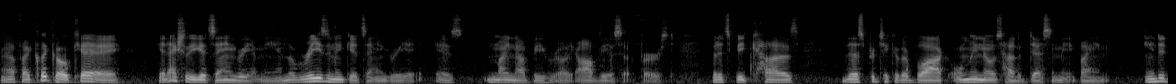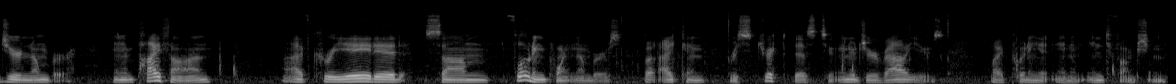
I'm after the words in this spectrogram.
Now if I click OK it actually gets angry at me and the reason it gets angry is might not be really obvious at first but it's because this particular block only knows how to decimate by an integer number. And in Python, I've created some floating point numbers, but I can restrict this to integer values by putting it in an int function,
